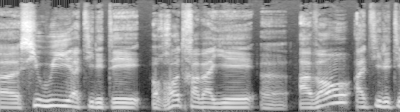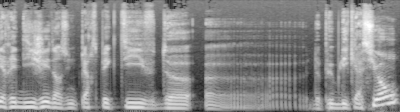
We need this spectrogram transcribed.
Euh, si oui, a-t-il été retravaillé euh, avant? A-t-il été rédigé dans une perspective de, euh, publication?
